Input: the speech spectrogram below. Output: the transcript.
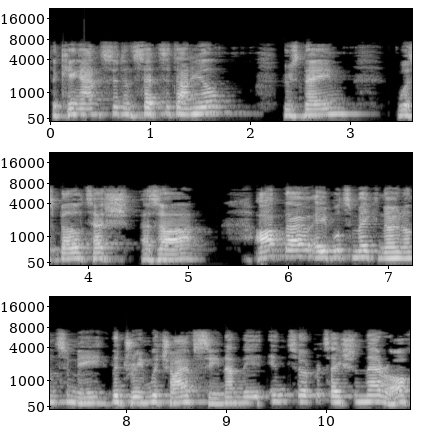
The king answered and said to Daniel, whose name was Belteshazzar, Art thou able to make known unto me the dream which I have seen and the interpretation thereof?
